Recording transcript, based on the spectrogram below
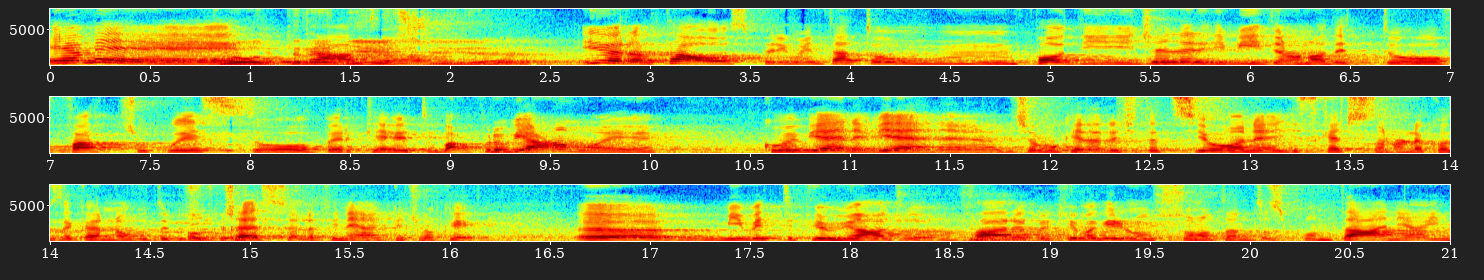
e a me ne 10 eh? Io in realtà ho sperimentato un po' di genere di video, non ho detto faccio questo perché ho detto bah proviamo e come viene, viene. Diciamo che la recitazione, gli sketch sono le cose che hanno avuto più okay. successo, alla fine è anche ciò che eh, mi mette più a mio agio da fare, mm. perché io magari non sono tanto spontanea in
